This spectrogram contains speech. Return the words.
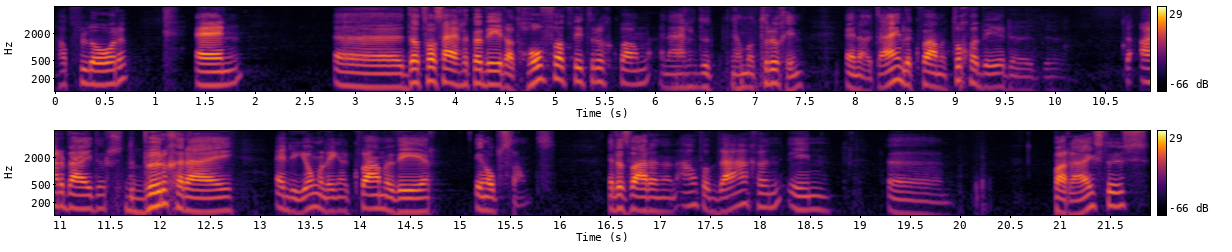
had verloren. En dat was eigenlijk wel weer dat hof wat weer terugkwam. En eigenlijk helemaal terug in. En uiteindelijk kwamen toch wel weer de, de, de arbeiders, de burgerij en de jongelingen kwamen weer in opstand. En dat waren een aantal dagen in Parijs dus,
